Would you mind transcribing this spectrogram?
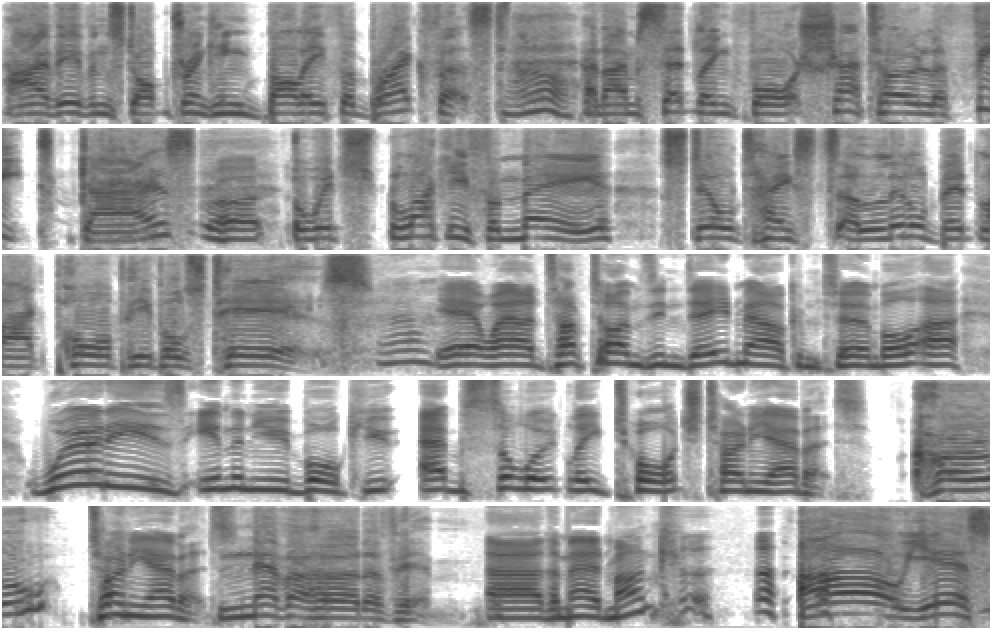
I've even stopped drinking bolly for breakfast. Oh. And I'm settling for Chateau Lafite, guys. Right. Which, lucky for me, still tastes a little bit like poor people's tears. Yeah, wow, tough times indeed, Malcolm Turnbull. Uh, word is in the new book, you absolutely torch Tony Abbott. Who? Tony Abbott, Never heard of him. uh, the Mad Monk. Oh, yes,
